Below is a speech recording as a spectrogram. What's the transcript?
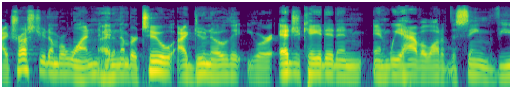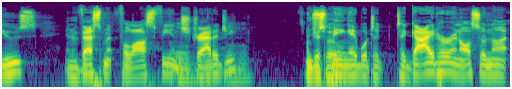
I trust you, number one. And number two, I do know that you're educated and, and we have a lot of the same views, investment philosophy, and strategy. And just being able to, to guide her and also not.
